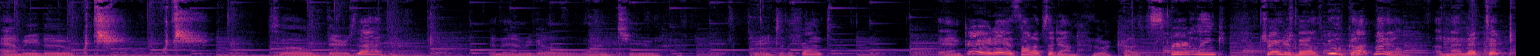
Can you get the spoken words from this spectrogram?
And we do. So there's that. And then we go one, two, three to the front. And great, hey, it's not upside down. Spirit Link, Trainer's Mail, you've got mail. A Magnetic,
